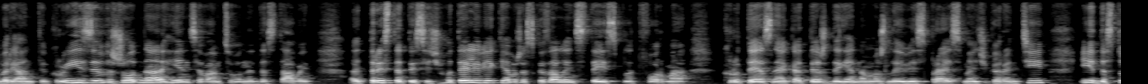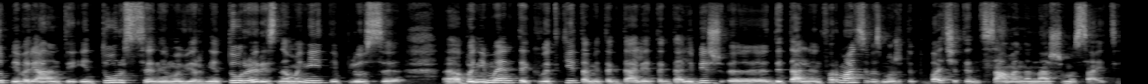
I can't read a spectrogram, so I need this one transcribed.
варіанти круїзів. Жодна агенція вам цього не доставить. Е, 300 тисяч готелів, як я вже сказала, InStays платформа крутезна, яка теж дає нам можливість match гарантій і доступні варіанти InTours, це неймовірні тури, різноманітні, плюс е, абонементи, квитки там і так далі. І так далі. Більш е, детальну інформацію ви зможете побачити саме на нашому сайті.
